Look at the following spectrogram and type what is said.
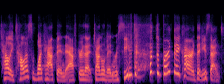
Kelly, tell us what happened after that gentleman received the birthday card that you sent.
